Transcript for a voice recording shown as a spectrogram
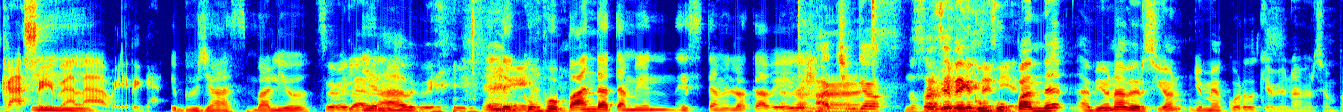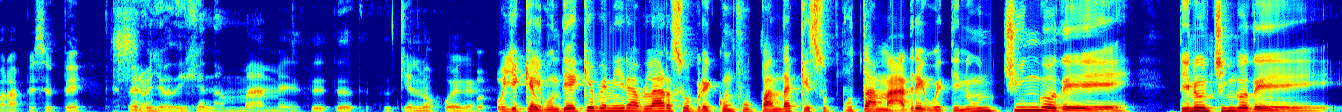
cassette, a Y- la verga. Y pues ya valió. Se ve la Y el- edad, güey. El de Kung Fu Panda también, ese también lo acabé, güey. Ah, chingado. No Ese de Kung Fu. Panda había una versión. Yo me acuerdo que había una versión para PSP. Pero yo dije, no mames, ¿de- de- de- de ¿quién lo juega? Oye, que algún día hay que venir a hablar sobre Kung Fu Panda, que su puta madre, güey. Tiene un chingo de. Tiene un chingo de.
